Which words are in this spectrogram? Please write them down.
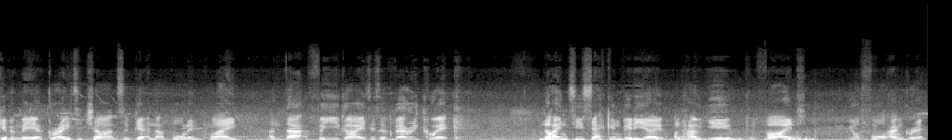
giving me a greater chance of getting that ball in play and that for you guys is a very quick 90 second video on how you can find your forehand grip.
